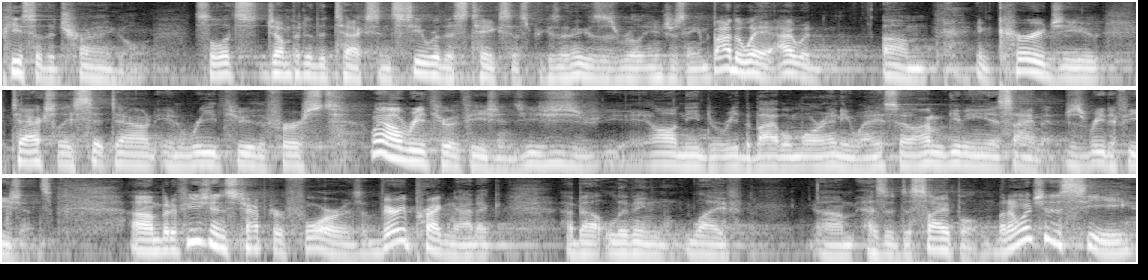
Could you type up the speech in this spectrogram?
piece of the triangle. So let's jump into the text and see where this takes us because I think this is really interesting. And by the way, I would um, encourage you to actually sit down and read through the first, well, I'll read through Ephesians. You, you all need to read the Bible more anyway, so I'm giving you an assignment. Just read Ephesians. Um, but Ephesians chapter 4 is very pragmatic about living life um, as a disciple. But I want you to see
